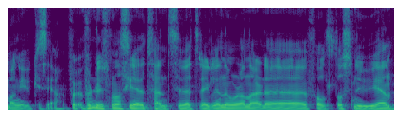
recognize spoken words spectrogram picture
mange uker siden. For, for du som har skrevet fantasy-vettreglene, hvordan er det folk til å snu igjen?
